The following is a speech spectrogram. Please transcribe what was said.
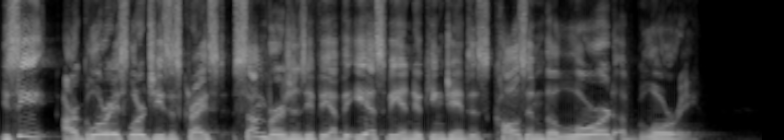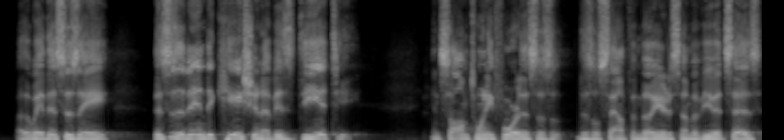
You see, our glorious Lord Jesus Christ, some versions, if you have the ESV and New King James, calls him the Lord of glory. By the way, this is a this is an indication of his deity. In Psalm 24, this is this will sound familiar to some of you. It says,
